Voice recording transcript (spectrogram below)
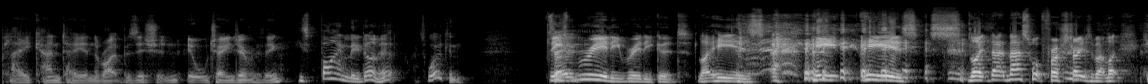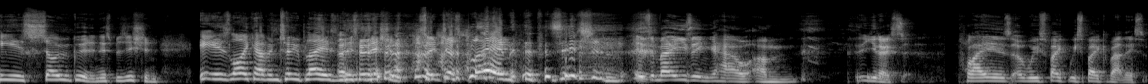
play Kante in the right position, it will change everything. He's finally done it. It's working. He's So- really, really good. Like he is, he he is like that. That's what frustrates about. Like he is so good in this position. It is like having two players in this position. so just play him in the position. it's amazing how um you know players uh, we spoke we spoke about this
